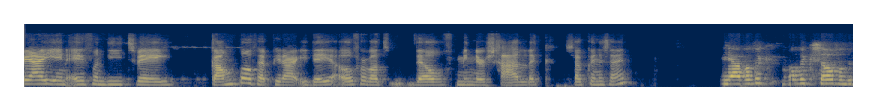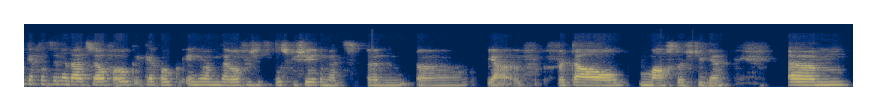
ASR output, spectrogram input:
jij je in een van die twee kampen? Of heb je daar ideeën over wat wel minder schadelijk zou kunnen zijn? Ja, wat ik, wat ik zelf, want ik heb dat inderdaad zelf ook, ik heb ook enorm daarover zitten discussiëren met een uh, ja, vertaalmasterstudent. Um,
